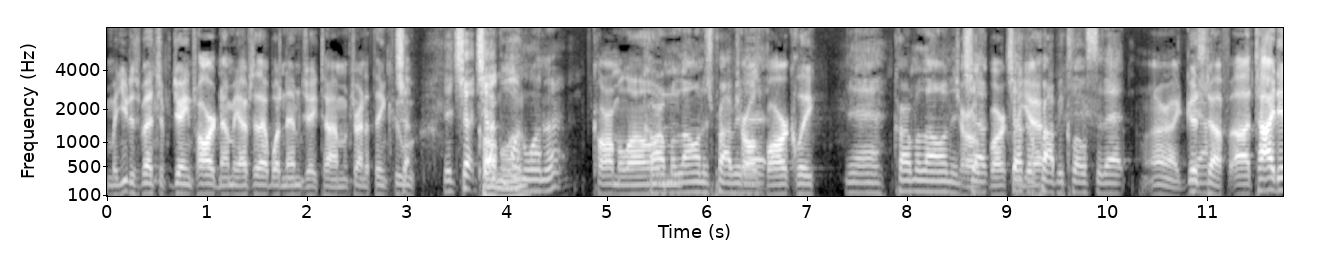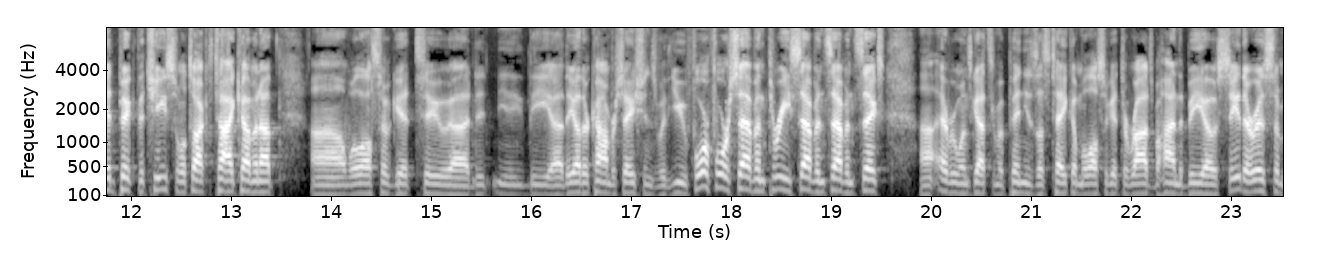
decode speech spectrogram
I mean, you just mentioned James Harden. I mean, after that wasn't MJ time. I'm trying to think who. Chuck, the Chuck, Karl Chuck won Malone. one, right? Karl Malone. Karl Malone is probably Charles that. Barkley. Yeah, Karl Malone and Charles Chuck. Barkley, Chuck yeah. are probably close to that. All right, good Yeah. stuff. Uh, Ty did pick the Chiefs, so we'll talk to Ty coming up. Uh, we'll also get to uh, the the, uh, the other conversations with you. 447-3776. Uh, everyone's got some opinions. Let's take them. We'll also get to Rod's behind the BOC. There is some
